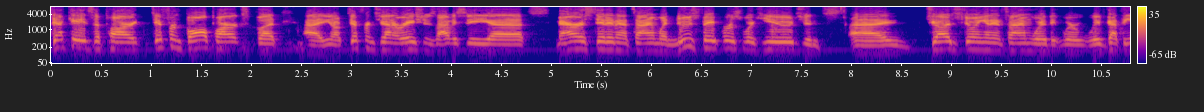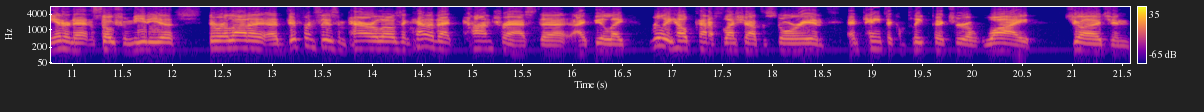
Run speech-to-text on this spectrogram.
decades apart, different ballparks, but uh, you know, different generations. Obviously, uh, Maris did it at a time when newspapers were huge, and uh, Judge doing it in a time where, the, where we've got the internet and social media. There were a lot of uh, differences and parallels, and kind of that contrast. I feel like really helped kind of flesh out the story and and paint a complete picture of why Judge in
